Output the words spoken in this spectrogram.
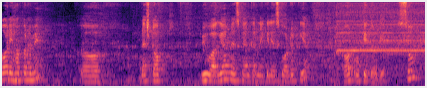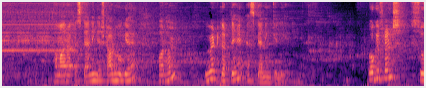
और यहाँ पर हमें डेस्कटॉप व्यू आ गया हमने स्कैन करने के लिए इसको ऑर्डर किया और ओके कर दिया। सो so, हमारा स्कैनिंग स्टार्ट हो गया है और हम वेट करते हैं स्कैनिंग के लिए। ओके फ्रेंड्स सो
